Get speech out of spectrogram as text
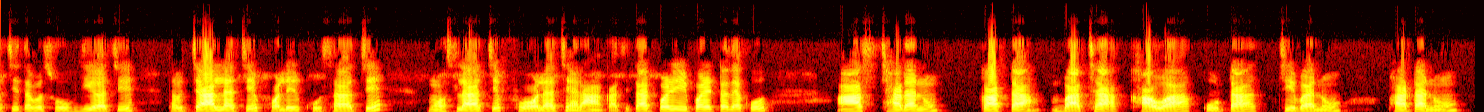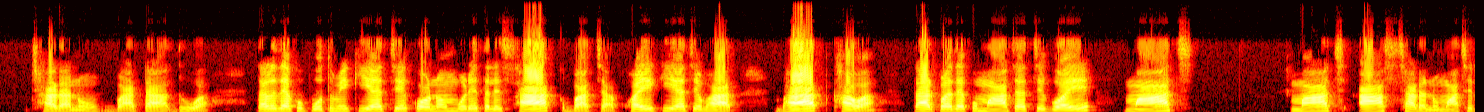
আছে, তারপর সবজি আছে, তারপর চাল আছে, ফলের খোসা আছে। মশলা আছে, ফল আছে আর আঁক আছে। তারপরে এপারেরটা দেখো, আঁশ ছাড়ানো, কাটা, বাছা, খাওয়া, কোটা, চেবানো, ফাটানো, ছাড়ানো, বাটা, ধোয়া। তাহলে দেখো প্রথমে কি আছে, ক নম্বরে তাহলে শাক, বাছা। ক্ষয়ে কি আছে, ভাত। ভাত, খাওয়া। তারপর দেখো মাছ আছে গয়ে, মাছ মাছ, আঁশ ছাড়ানো। মাছের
